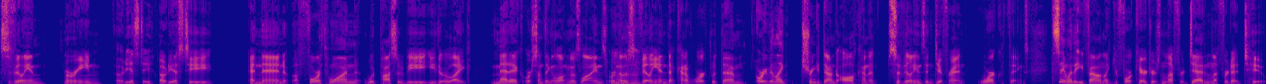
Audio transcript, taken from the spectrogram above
civilian, marine, ODST. ODST, and then a fourth one would possibly be either like medic or something along those lines, or another Mhm. civilian that kind of worked with them, or even like shrink it down to all kind of civilians in different work things. The same way that you found like your four characters in Left 4 Dead and Left 4 Dead 2.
